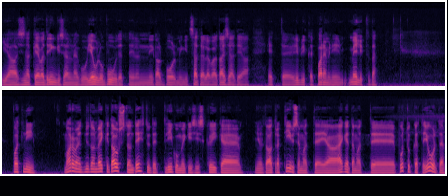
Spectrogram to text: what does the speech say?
ja siis nad käivad ringi seal nagu jõulupuud, et neil on igal pool mingid sädelevad asjad ja et eh, liblikaid paremini meelitada. vot nii, ma arvan, et nüüd on väike taust on tehtud, et liigumegi siis kõige nii-öelda atraktiivsemate ja ägedamate putukate juurde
